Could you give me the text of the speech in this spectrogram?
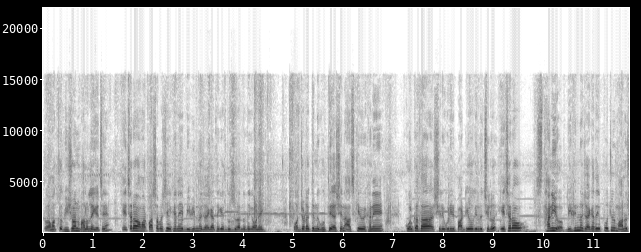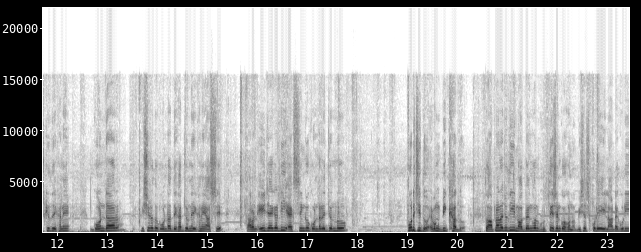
তো আমার তো ভীষণ ভালো লেগেছে। এছাড়াও আমার পাশাপাশি এখানে বিভিন্ন জায়গা থেকে দূর দূরান্ত থেকে অনেক পর্যটক কিন্তু ঘুরতে আসেন। আজকেও এখানে কলকাতা, শিলিগুড়ির পার্টিও কিন্তু ছিল। এছাড়াও স্থানীয় বিভিন্ন জায়গা থেকে প্রচুর মানুষ কিন্তু এখানে গন্ডার, বিশেষত গন্ডার দেখার জন্য এখানে আসে। কারণ এই জায়গাটি একশৃঙ্গ গন্ডারের জন্য পরিচিত এবং বিখ্যাত। তো আপনারা যদি নর্থ বেঙ্গল ঘুরতে এসেন কখনো, বিশেষ করে এই লাটাগুড়ি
